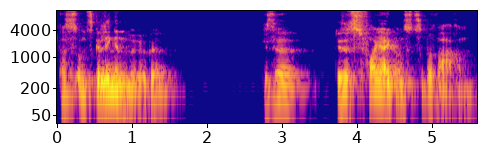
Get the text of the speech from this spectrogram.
Dass es uns gelingen möge, diese, dieses Feuer in uns zu bewahren,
